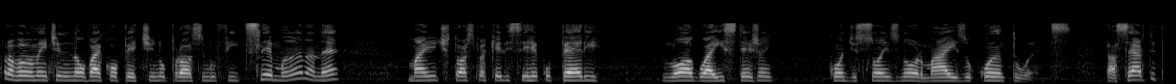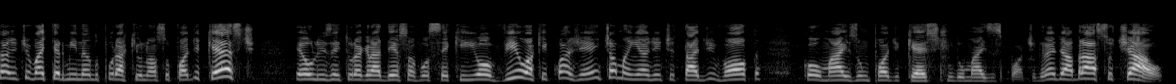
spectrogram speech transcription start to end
Provavelmente ele não vai competir no próximo fim de semana, né? Mas a gente torce para que ele se recupere logo aí, esteja em condições normais o quanto antes. Tá certo? Então a gente vai terminando por aqui o nosso podcast. Eu, Luiz Ventura, agradeço a você que ouviu aqui com a gente. Amanhã a gente está de volta com mais um podcast do Mais Esporte. Grande abraço, tchau!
